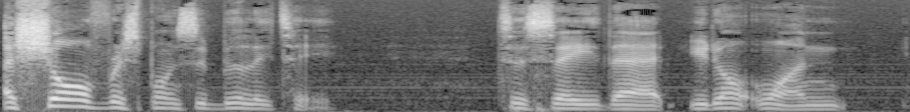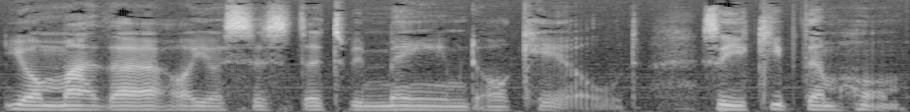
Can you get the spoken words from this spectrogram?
a show of responsibility to say that you don't want your mother or your sister to be maimed or killed. So you keep them home.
